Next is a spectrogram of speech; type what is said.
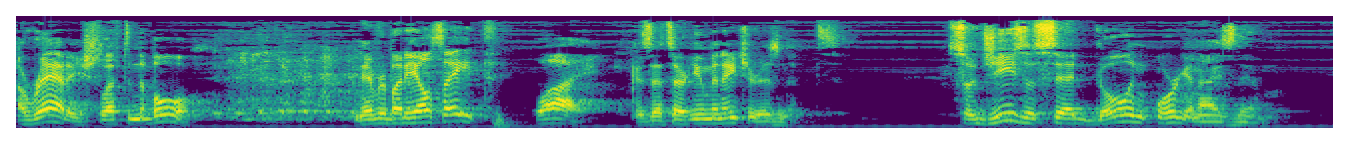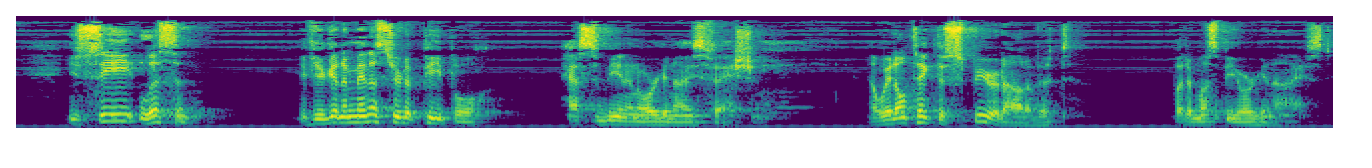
a radish left in the bowl. And everybody else ate. Why? Because that's our human nature, isn't it? So Jesus said, go and organize them. You see, listen, if you're going to minister to people, it has to be in an organized fashion. Now, we don't take the spirit out of it, but it must be organized.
